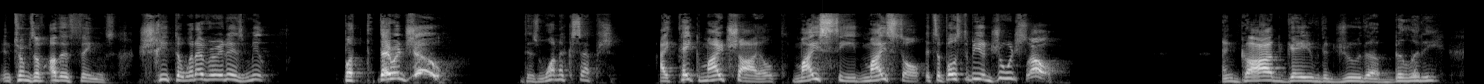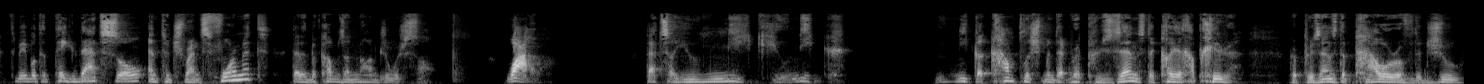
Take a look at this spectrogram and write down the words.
in terms of other things, shchita, whatever it is, but they're a Jew. There's one exception. I take my child, my seed, my soul. It's supposed to be a Jewish soul. And God gave the Jew the ability to be able to take that soul and to transform it that it becomes a non-Jewish soul. Wow. That's a unique, unique, unique accomplishment that represents the Koyach HaBchira, represents the power of the Jew,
